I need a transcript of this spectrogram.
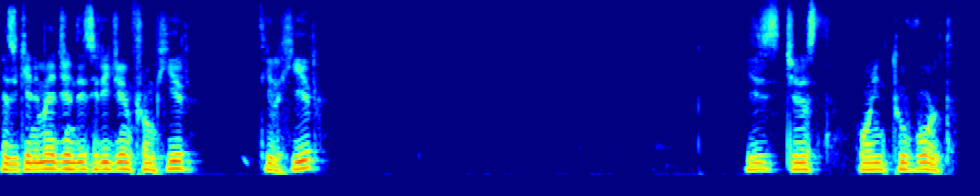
as you can imagine, this region from here till here is just 0.2 volt,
